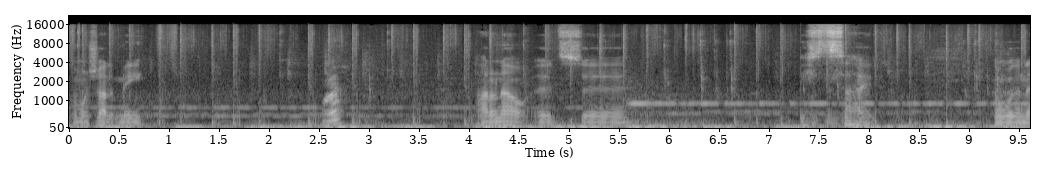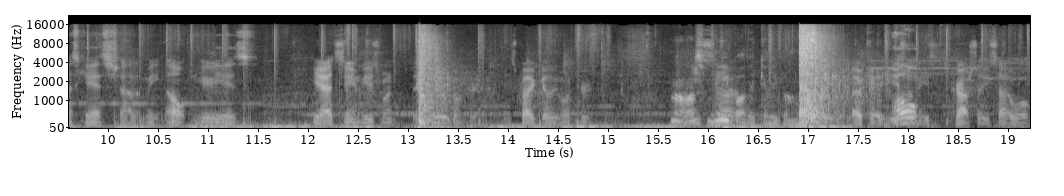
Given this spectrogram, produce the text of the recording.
Someone shot at me. Where? I don't know. It's uh east side. Someone with an SKS shot at me. Oh, here he is. Yeah, I see him. He's one. There's Ghillie Bunker. He's by Ghillie Bunker. No, that's He's, me uh, by the ghillie bunker. Okay, he's Oh. on the east. Crouched at the east side wall.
